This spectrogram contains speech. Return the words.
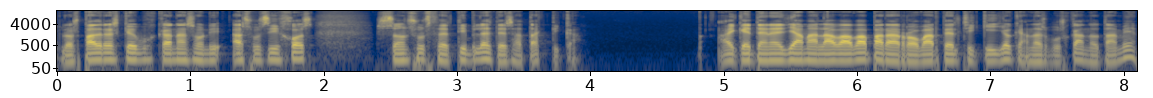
Los padres que buscan a, a sus hijos son susceptibles de esa táctica. Hay que tener ya mala baba para robarte el chiquillo que andas buscando también.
